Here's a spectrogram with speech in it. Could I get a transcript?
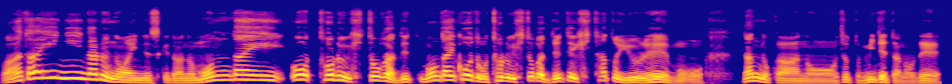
話題になるのはいいんですけど、あの、問題を取る人がで、問題行動を取る人が出てきたという例も何度か、あの、ちょっと見てたので、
